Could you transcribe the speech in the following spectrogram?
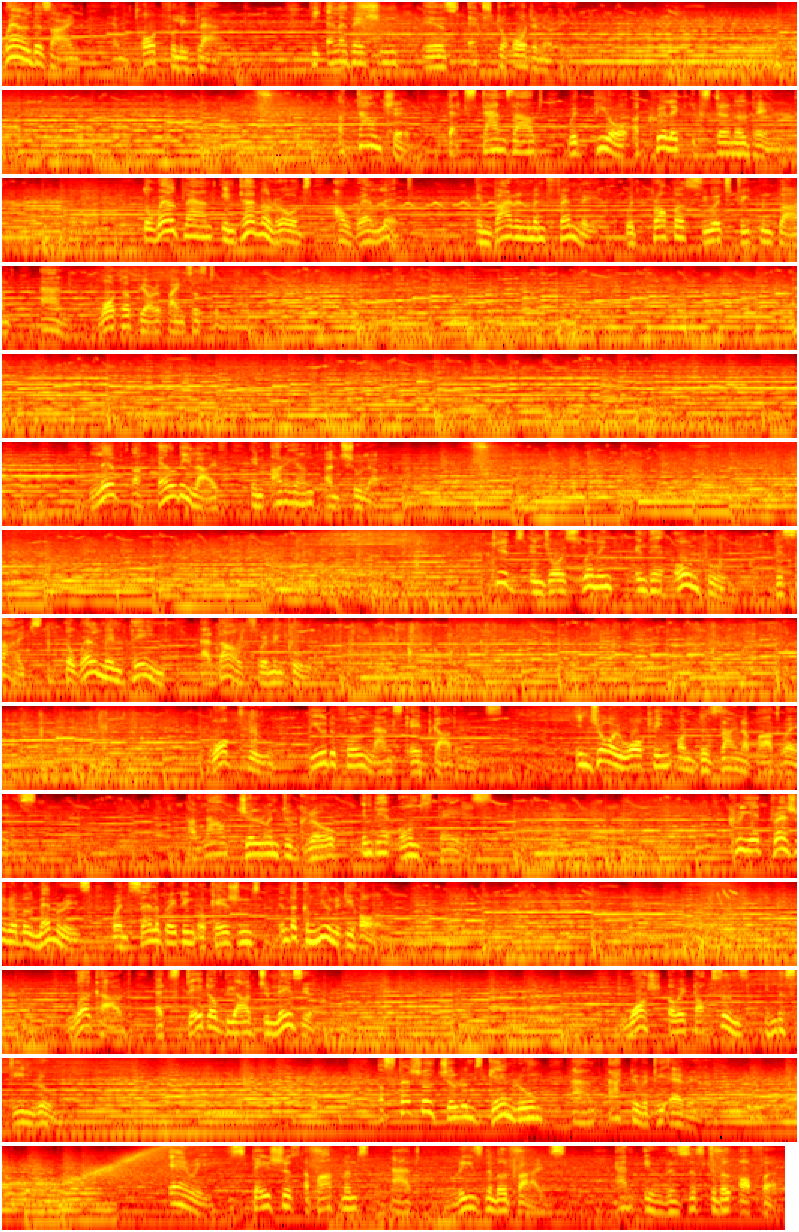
Well-designed and thoughtfully planned, the elevation is extraordinary. Township that stands out with pure acrylic external paint. The well-planned internal roads are well lit, environment friendly with proper sewage treatment plant and water purifying system. Live a healthy life in Ariant Anshula. Kids enjoy swimming in their own pool, besides the well-maintained adult swimming pool. Walk through beautiful landscaped gardens. Enjoy walking on designer pathways. Allow children to grow in their own space. Create treasurable memories when celebrating occasions in the community hall. Work out at state-of-the-art gymnasium. Wash away toxins in the steam room a special children's game room and activity area. Airy, spacious apartments at reasonable price. An irresistible offer.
